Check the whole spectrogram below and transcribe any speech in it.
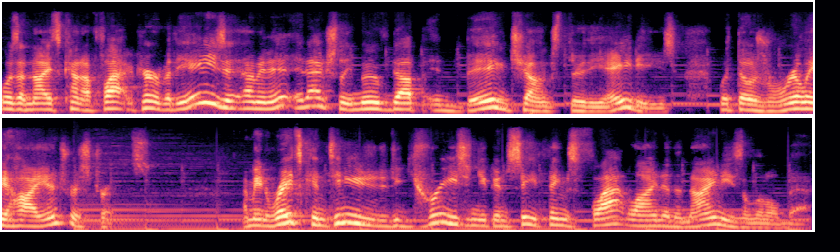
was a nice kind of flat curve, but the 80s, I mean, it, it actually moved up in big chunks through the 80s with those really high interest rates. I mean, rates continue to decrease, and you can see things flatlined in the 90s a little bit.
